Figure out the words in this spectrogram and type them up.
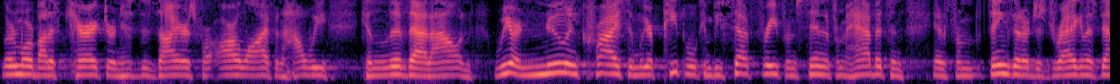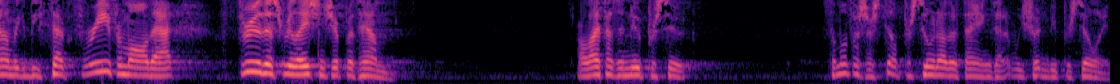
learn more about His character and His desires for our life and how we can live that out. And we are new in Christ and we are people who can be set free from sin and from habits and, and from things that are just dragging us down. We can be set free from all that through this relationship with Him. Our life has a new pursuit. Some of us are still pursuing other things that we shouldn't be pursuing.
